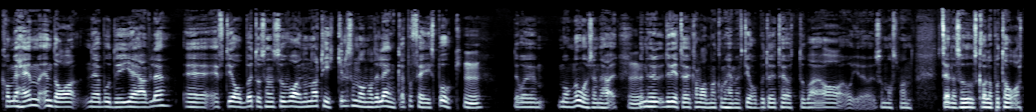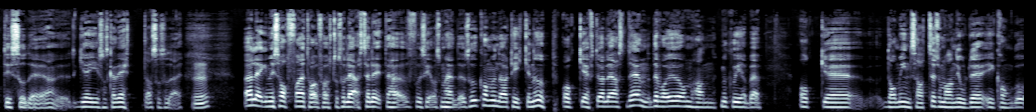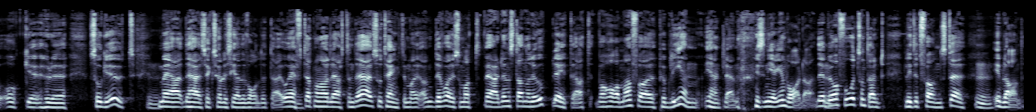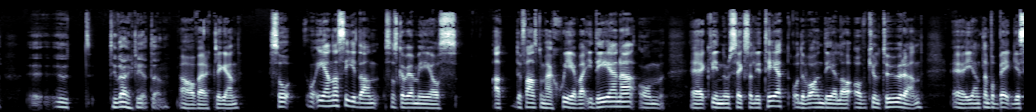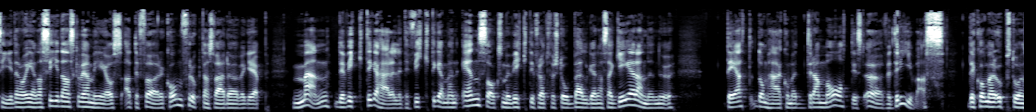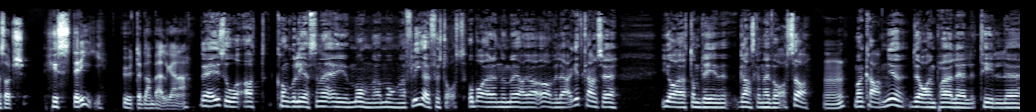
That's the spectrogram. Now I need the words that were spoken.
kom jag hem en dag när jag bodde i Gävle eh, efter jobbet och sen så var det någon artikel som någon hade länkat på Facebook. Det var ju många år sedan det här. Men hur, du vet hur det kan vara när man kommer hem efter jobbet och är trött och bara ja, oj, oj, så måste man ställa sig och skala potatis och det är grejer som ska rättas och sådär. Jag lägger mig i soffan ett tag först och så läser jag lite här för att se vad som händer. Så kom den där artikeln upp och efter jag läst den, det var ju om han Mukwebe och eh, de insatser som han gjorde i Kongo och eh, hur det såg ut med det här sexualiserade våldet där. Och efter att man har läst den där så tänkte man, det var ju som att världen stannade upp lite. Att vad har man för problem egentligen i sin egen vardag? Det är bra att få ett sånt här litet fönster ibland eh, ut till verkligheten. Ja, verkligen. Så å ena sidan så ska vi ha med oss att det fanns de här skeva idéerna om Eh, kvinnors sexualitet och det var en del av, kulturen. Eh, egentligen på bägge sidor. Å ena sidan ska vi ha med oss att det förekom fruktansvärda övergrepp. Men det viktiga här, eller det viktiga, men en sak som är viktig för att förstå belgarnas agerande nu. Det är att de här kommer dramatiskt överdrivas. Det kommer uppstå en sorts hysteri ute bland belgarna. Det är ju så att kongoleserna är ju många, många fler förstås. Och bara det numerära överläget kanske gör att de blir ganska nervösa. Man kan ju dra en parallell till eh,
